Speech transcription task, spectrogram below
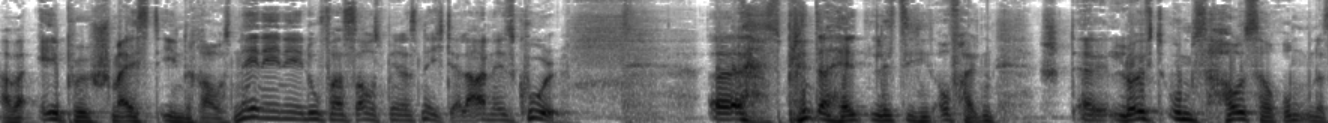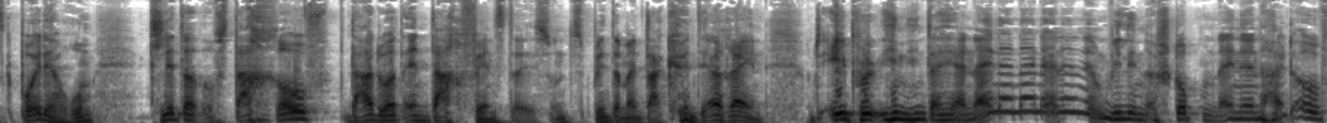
aber April schmeißt ihn raus. Nee, nee, nee, du versaust mir das nicht, der Laden ist cool. Äh, Splinter hält, lässt sich nicht aufhalten, äh, läuft ums Haus herum, um das Gebäude herum, klettert aufs Dach rauf, da dort ein Dachfenster ist. Und Splinter meint, da könnte er rein. Und April ihn hinterher, nein, nein, nein, nein, nein, und will ihn stoppen, nein, nein, halt auf.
